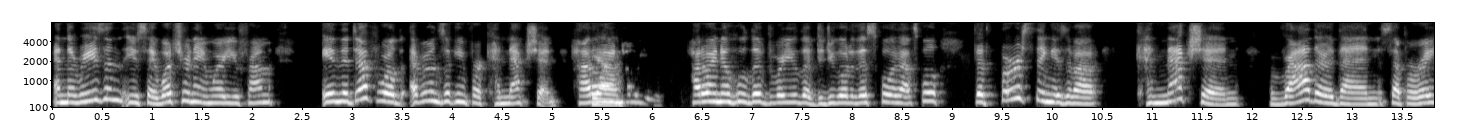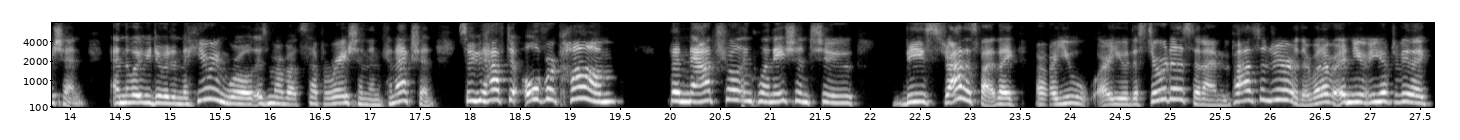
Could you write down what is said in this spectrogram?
And the reason you say, what's your name? Where are you from? In the deaf world, everyone's looking for a connection. How do yeah. I know you? How do I know who lived where you lived? Did you go to this school or that school? The first thing is about connection rather than separation. And the way we do it in the hearing world is more about separation than connection. So you have to overcome the natural inclination to be stratified like are you are you the stewardess and i'm the passenger or whatever? And you you have to be like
